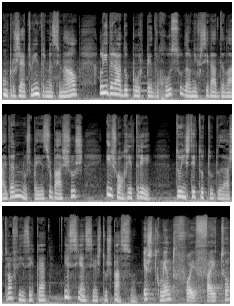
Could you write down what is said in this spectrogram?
Um projeto internacional liderado por Pedro Russo, da Universidade de Leiden, nos Países Baixos, e João Retré, do Instituto de Astrofísica e Ciências do Espaço. Este documento foi feito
